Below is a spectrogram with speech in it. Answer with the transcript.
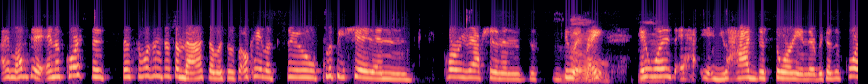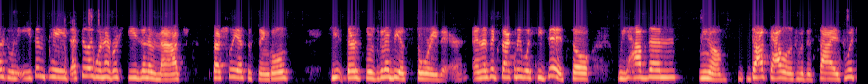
I loved it, and of course, this this wasn't just a match that was just okay. Let's do flippy shit and choreography and just do it, right? No. It was it, you had the story in there because of course when Ethan Page, I feel like whenever he's in a match, especially as a singles, he there's there's gonna be a story there, and that's exactly what he did. So we have them, you know, Doc Gallows with his size, which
